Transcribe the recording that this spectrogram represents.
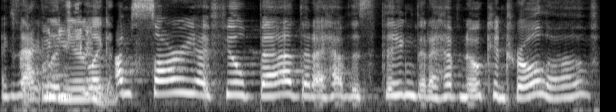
Exactly, and you're like, I'm sorry, I feel bad that I have this thing that I have no control of.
